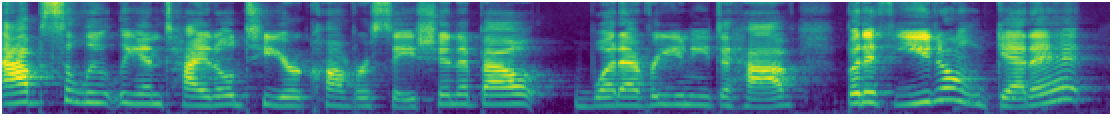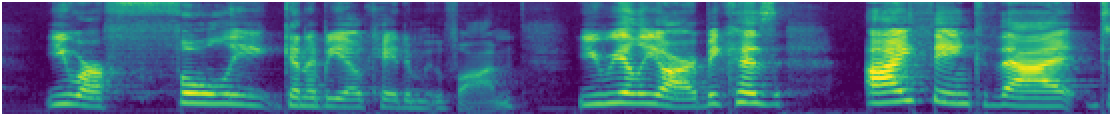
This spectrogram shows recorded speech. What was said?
absolutely entitled to your conversation about whatever you need to have. But if you don't get it, you are fully going to be okay to move on. You really are. Because I think that,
